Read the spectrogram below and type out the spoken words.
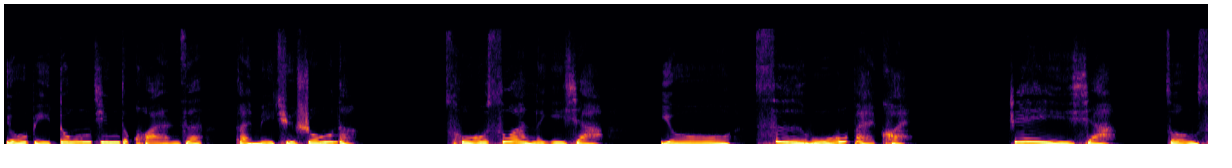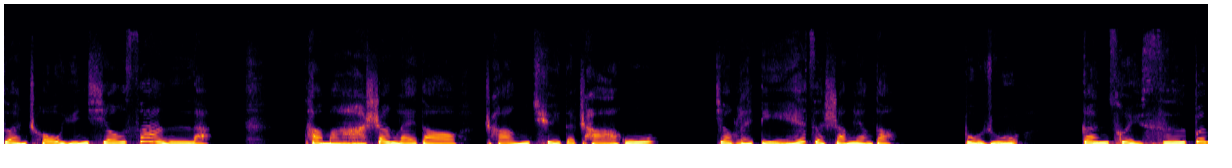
有笔东京的款子还没去收呢。粗算了一下，有四五百块。这一下总算愁云消散了。他马上来到常去的茶屋，叫来碟子，商量道。不如干脆私奔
